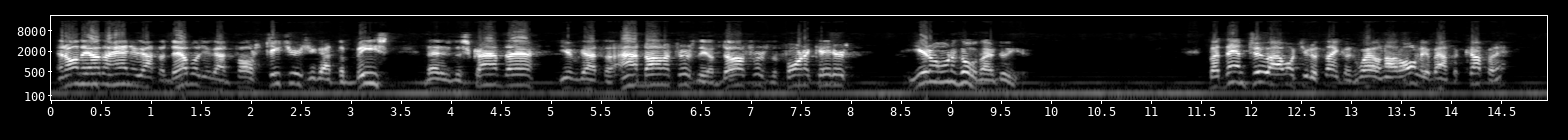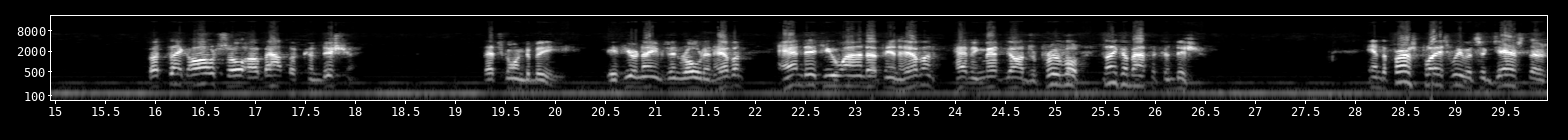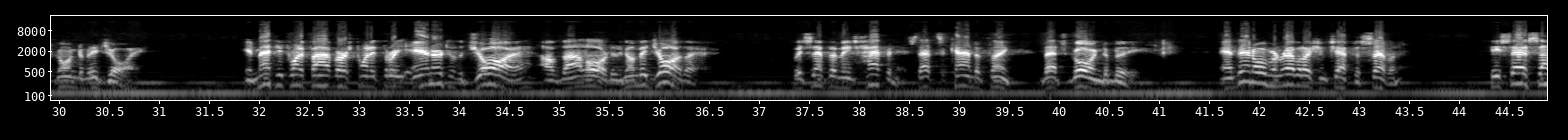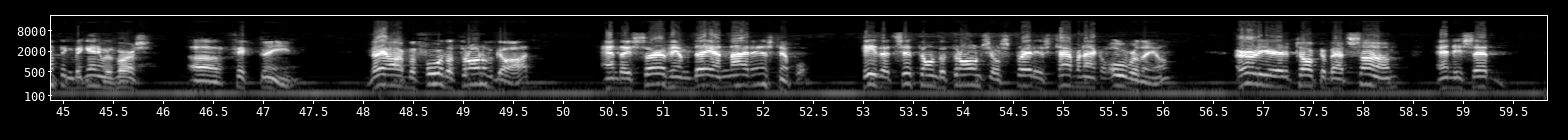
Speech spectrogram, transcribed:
And on the other hand, you've got the devil, you've got false teachers, you've got the beast that is described there, you've got the idolaters, the adulterers, the fornicators. You don't want to go there, do you? But then, too, I want you to think as well, not only about the company, but think also about the condition that's going to be. If your name's enrolled in heaven, and if you wind up in heaven, having met God's approval, think about the condition. In the first place, we would suggest there's going to be joy. In Matthew 25 verse 23, enter to the joy of thy Lord. There's going to be joy there, which simply means happiness. That's the kind of thing that's going to be. And then over in Revelation chapter 7, he says something beginning with verse uh, 15. They are before the throne of God, and they serve him day and night in his temple. He that sitteth on the throne shall spread his tabernacle over them. Earlier it talked about some, and he said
